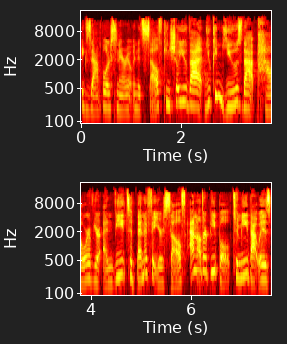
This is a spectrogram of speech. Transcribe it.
example or scenario in itself can show you that you can use that power of your envy to benefit yourself and other people. To me, that was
